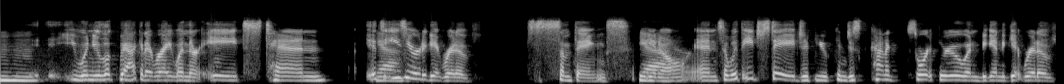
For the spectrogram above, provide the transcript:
mm-hmm. when you look back at it right when they're eight ten it's yeah. easier to get rid of some things yeah. you know and so with each stage if you can just kind of sort through and begin to get rid of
